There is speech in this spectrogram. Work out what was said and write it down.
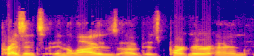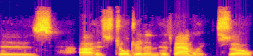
present in the lives of his partner and his uh, his children and his family. So.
